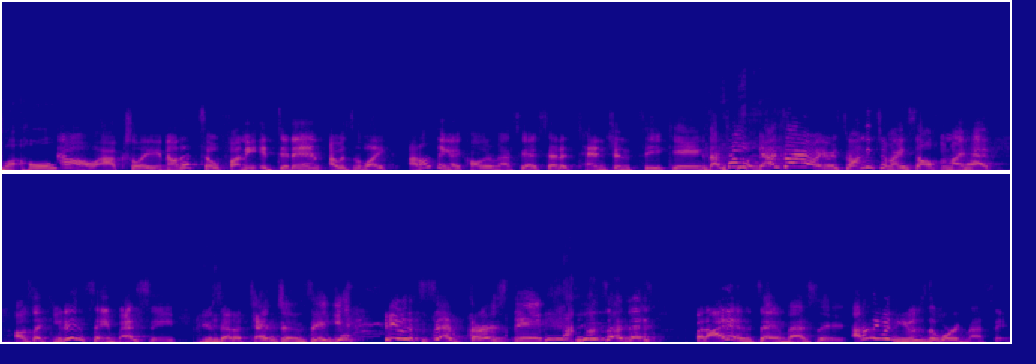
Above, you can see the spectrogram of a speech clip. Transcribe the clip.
butthole? No, actually, you know that's so funny. It didn't. I was like, I don't think I called her messy. I said attention seeking. That's how. that's how I responded to myself in my head. I was like, you didn't say messy. You said attention seeking. you said thirsty. You said this, but I didn't say messy. I don't even use the word messy.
